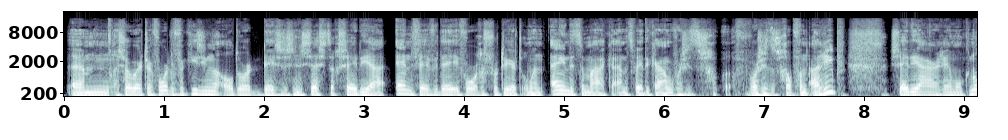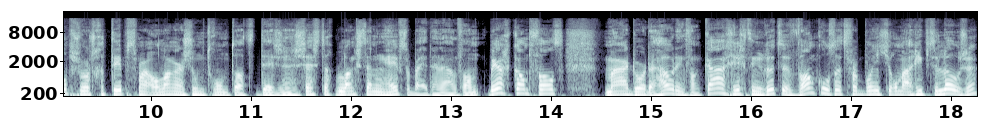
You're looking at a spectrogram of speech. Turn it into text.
um, Zo werd er voor de verkiezingen al door D66, CDA en VVD voorgesorteerd om een einde te maken aan het Tweede Kamervoorzitterschap van Ariep. CDA Raymond Knops wordt getipt, maar al langer zoomt rond dat D66 belangstelling heeft, waarbij de naam van Bergkamp valt. Maar door de houding van Kaag richting Rutte wankelt het verbondje om Ariep te lozen.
